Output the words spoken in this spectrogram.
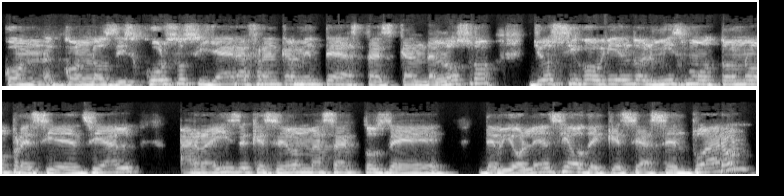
con, con, los discursos y ya era francamente hasta escandaloso. Yo sigo viendo el mismo tono presidencial a raíz de que se dieron más actos de, de violencia o de que se acentuaron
